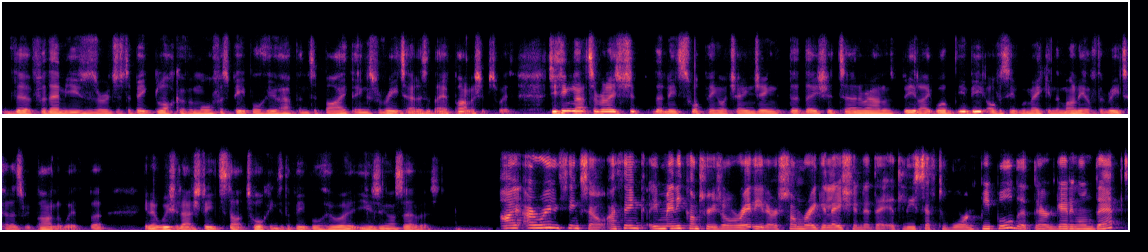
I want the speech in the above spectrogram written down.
the, for them, users are just a big block of amorphous people who happen to buy things for retailers that they have partnerships with. Do you think that's a relationship that needs swapping or changing? That they should turn around and be like, well, obviously we're making the money off the retailers we partner with, but you know we should actually start talking to the people who are using our service. I, I really think so. I think in many countries already there's some regulation that they at least have to warn people that they're getting on debt.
